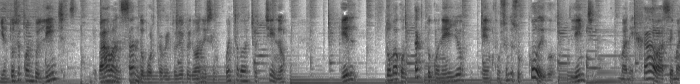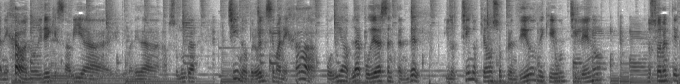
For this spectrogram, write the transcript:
Y entonces cuando Lynch va avanzando por territorio peruano y se encuentra con estos chinos, él toma contacto con ellos en función de sus códigos. Lynch manejaba, se manejaba, no diré que sabía de manera absoluta chino, pero él se manejaba, podía hablar, podía darse a entender. Y los chinos quedaron sorprendidos de que un chileno no solamente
